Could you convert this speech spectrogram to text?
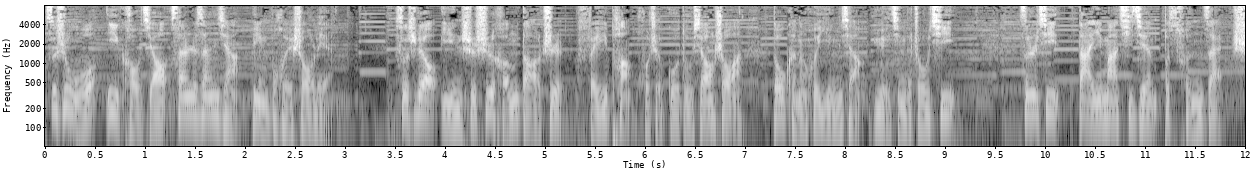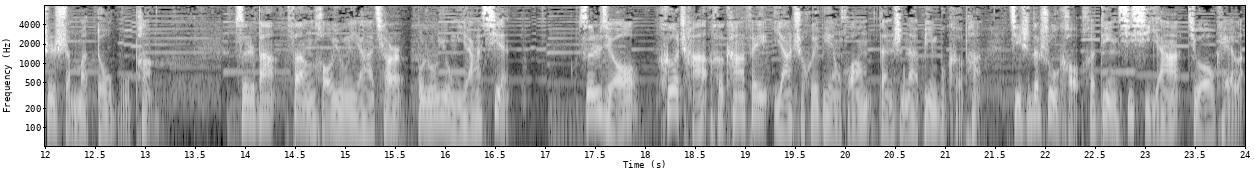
四十五，一口嚼三十三下并不会瘦脸。四十六，饮食失衡导致肥胖或者过度消瘦啊，都可能会影响月经的周期。四十七，大姨妈期间不存在吃什么都不胖。四十八，饭后用牙签儿不如用牙线。四十九，喝茶和咖啡牙齿会变黄，但是呢并不可怕，及时的漱口和定期洗牙就 OK 了。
